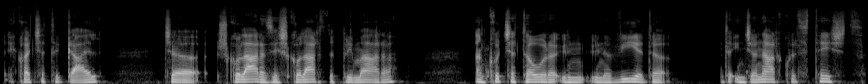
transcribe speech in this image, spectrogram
e qua c'è te geil c'è scolares e scolares de primara anco c'è un, una via da da ingegnar quels tests.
